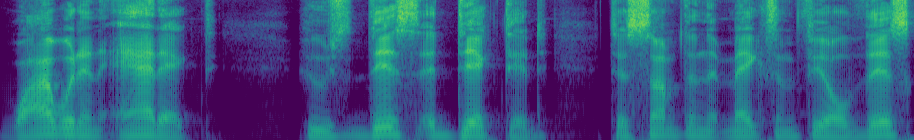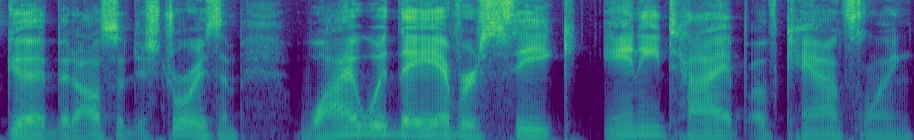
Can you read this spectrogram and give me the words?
why would an addict who's this addicted to something that makes them feel this good but also destroys them, why would they ever seek any type of counseling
